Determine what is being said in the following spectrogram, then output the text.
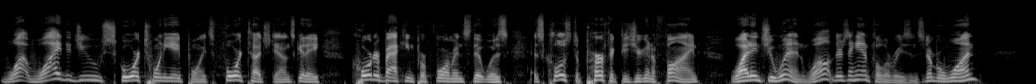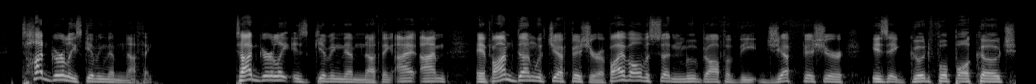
Why, why did you score 28 points, four touchdowns, get a quarterbacking performance that was as close to perfect as you're going to find? Why didn't you win? Well, there's a handful of reasons. Number one, Todd Gurley's giving them nothing. Todd Gurley is giving them nothing. I, am if I'm done with Jeff Fisher, if I've all of a sudden moved off of the Jeff Fisher is a good football coach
